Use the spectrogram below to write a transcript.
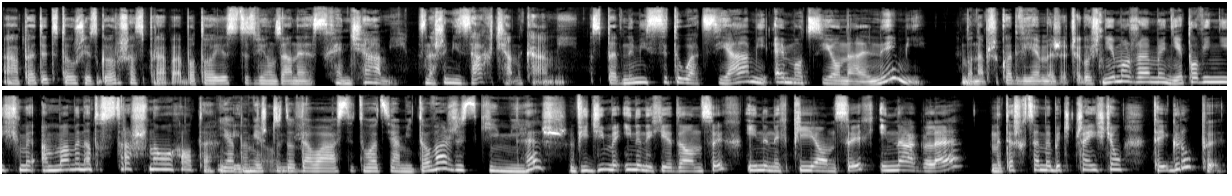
Apetyt to już jest gorsza sprawa, bo to jest związane z chęciami, z naszymi zachciankami, z pewnymi sytuacjami emocjonalnymi. Bo na przykład wiemy, że czegoś nie możemy, nie powinniśmy, a mamy na to straszną ochotę. Ja bym jeszcze już dodała sytuacjami towarzyskimi. Też widzimy innych jedzących, innych pijących i nagle my też chcemy być częścią tej grupy,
